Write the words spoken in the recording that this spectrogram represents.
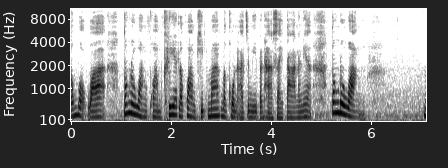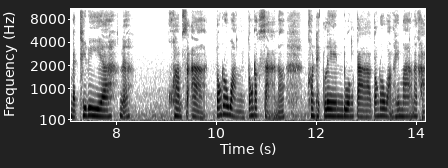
ต้องบอกว่าต้องระวังความเครียดและความคิดมาก บางคนอาจจะมีปัญหาสายตานะเนี่ย ต้องระวังแบคทีเรียนะ ความสะอาดต้องระวังต้องรักษาเนาะคอนแทคเลนดวงตาต้องระวังให้มากนะคะ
